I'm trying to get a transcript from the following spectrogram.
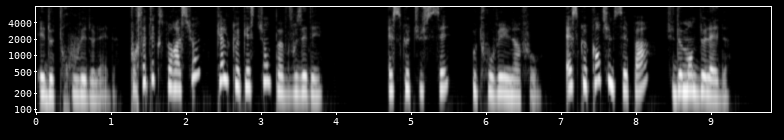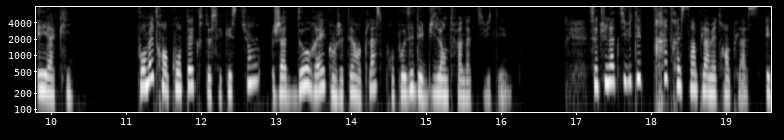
et de trouver de l'aide. Pour cette exploration, quelques questions peuvent vous aider. Est-ce que tu sais où trouver une info? Est-ce que quand tu ne sais pas, tu demandes de l'aide? Et à qui? Pour mettre en contexte ces questions, j'adorais quand j'étais en classe proposer des bilans de fin d'activité. C'est une activité très très simple à mettre en place et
